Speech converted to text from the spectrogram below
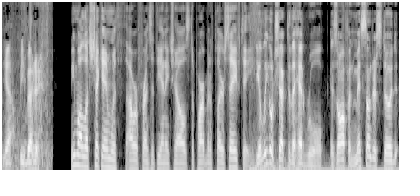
yeah, be better. Meanwhile, let's check in with our friends at the NHL's Department of Player Safety. The illegal check to the head rule is often misunderstood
